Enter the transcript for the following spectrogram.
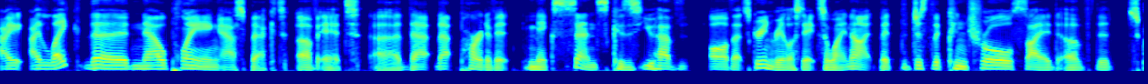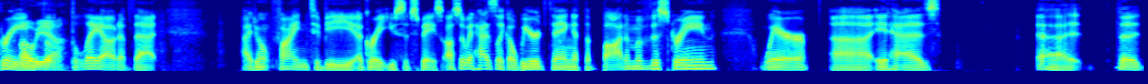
I I like the now playing aspect of it. Uh, that that part of it makes sense because you have all of that screen real estate, so why not? But the, just the control side of the screen, oh, yeah. the, the layout of that, I don't find to be a great use of space. Also, it has like a weird thing at the bottom of the screen where uh, it has uh, the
